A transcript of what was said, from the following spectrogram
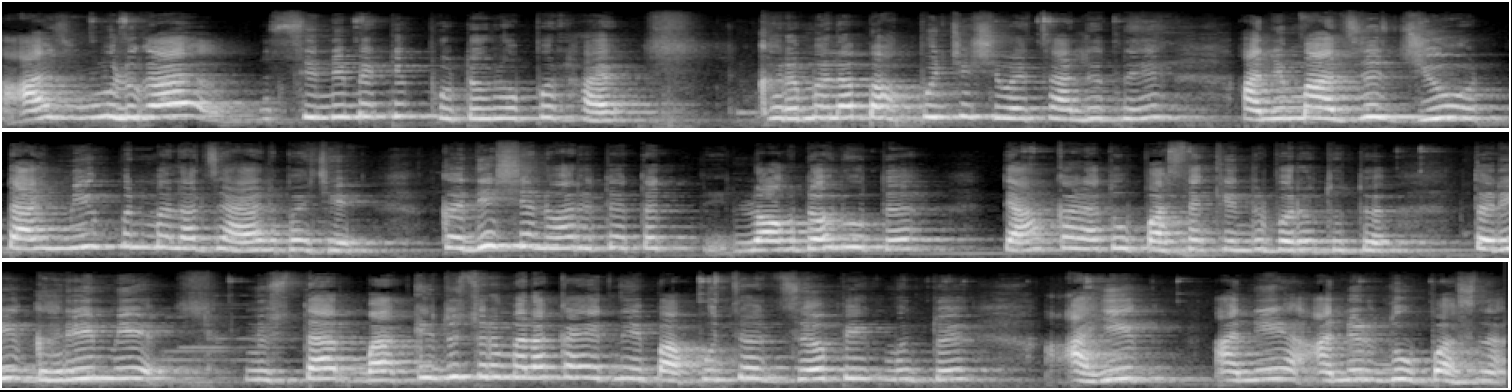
आज मुलगा सिनेमॅटिक फोटोग्राफर आहे. खरं मला बापूंच्या शिवाय चालत नाही. आणि माझं जीव टायमिंग पण मला जायला पाहिजे. कधी शनिवार होतं तर लॉकडाऊन होतं. त्या काळात उपासना केंद्र भरत होतं. तरी घरी मी नुसता बाकी दुसरं मला काय येत नाही. बापूंचा जप एक म्हणतो आहे आई आणि अनिरुद्ध उपासना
